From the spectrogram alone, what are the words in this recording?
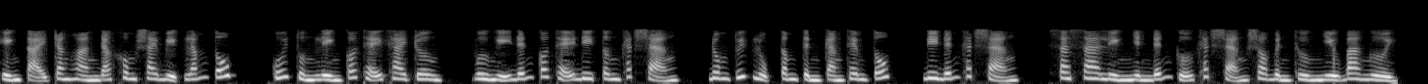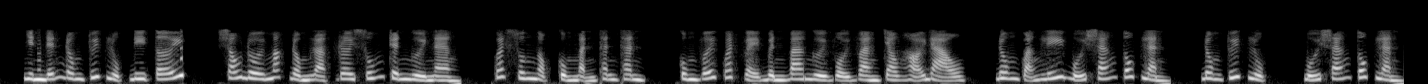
hiện tại trang hoàng đã không sai biệt lắm tốt, cuối tuần liền có thể khai trương, vừa nghĩ đến có thể đi tân khách sạn, đông tuyết lục tâm tình càng thêm tốt, đi đến khách sạn, xa xa liền nhìn đến cửa khách sạn so bình thường nhiều ba người, nhìn đến đông tuyết lục đi tới, sáu đôi mắt đồng loạt rơi xuống trên người nàng, Quách Xuân Ngọc cùng Mạnh Thanh Thanh, cùng với Quách Vệ Bình ba người vội vàng chào hỏi đạo, đông quản lý buổi sáng tốt lành, đông tuyết lục, buổi sáng tốt lành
